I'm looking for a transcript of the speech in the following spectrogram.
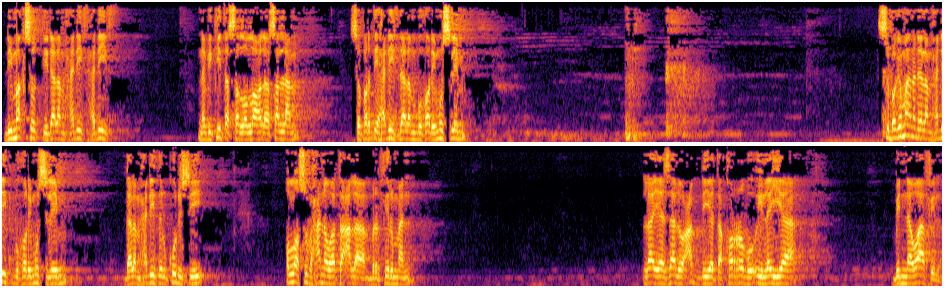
dimaksud di dalam hadis-hadis Nabi kita sallallahu alaihi wasallam seperti hadis dalam Bukhari Muslim sebagaimana dalam hadis Bukhari Muslim dalam hadithul Qudsi Allah Subhanahu wa taala berfirman la yazalu abdi yataqarrabu ilayya bin nawafil.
